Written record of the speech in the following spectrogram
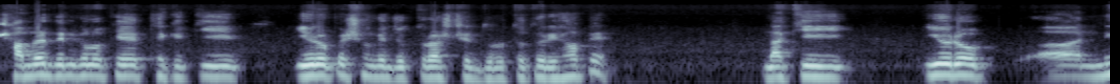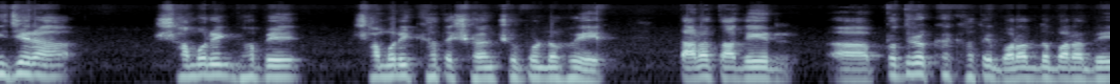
সামনের দিনগুলোকে থেকে কি ইউরোপের সঙ্গে যুক্তরাষ্ট্রের দূরত্ব তৈরি হবে? নাকি ইউরোপ নিজেরা সামরিকভাবে সামরিক খাতে স্বয়ংসম্পূর্ণ হয়ে তারা তাদের প্রতিরক্ষা খাতে বরাদ্দ বাড়াবে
